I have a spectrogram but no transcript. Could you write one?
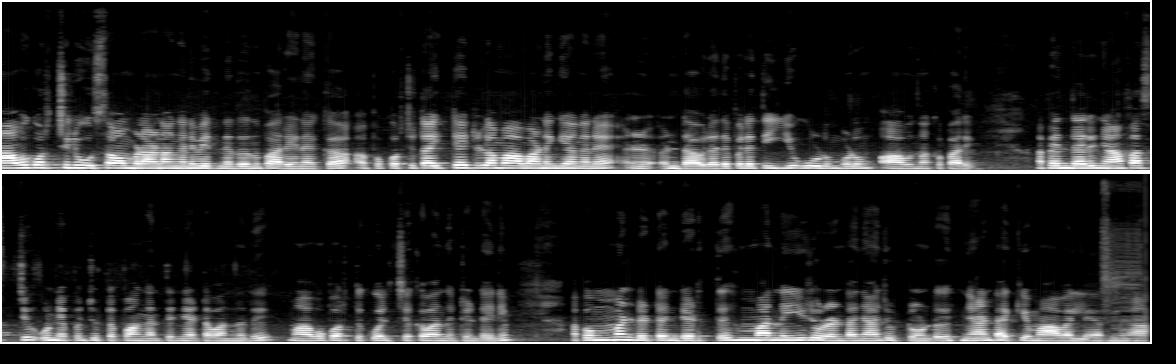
മാവ് കുറച്ച് ലൂസ് ആകുമ്പോഴാണ് അങ്ങനെ വരുന്നത് എന്ന് പറയണേക്ക. അപ്പോൾ കുറച്ച് ടൈറ്റ് ആയിട്ടുള്ള മാവാണെങ്കിൽ അങ്ങനെ ഉണ്ടാവില്ല. അതേപോലെ തീയ് കൂടുമ്പോഴും ആവും എന്നൊക്കെ പറയും. അപ്പോൾ എന്തായാലും ഞാൻ ഫസ്റ്റ് ഉണ്ണിയപ്പം ചുട്ടപ്പം അങ്ങനെ തന്നെ കേട്ടോ വന്നത്. മാവ് പുറത്തേക്ക് ഒലിച്ചൊക്കെ വന്നിട്ടുണ്ടേനി. അപ്പോൾ ഉമ്മ ഉണ്ട് കേട്ടോ എന്റെ അടുത്ത്. ഉമ്മ പറഞ്ഞ ഈ ചുടണ്ട ഞാൻ ചുട്ടോണ്ട്. ഞാൻ ഉണ്ടാക്കിയ മാവല്ലേ പറഞ്ഞു. ആ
